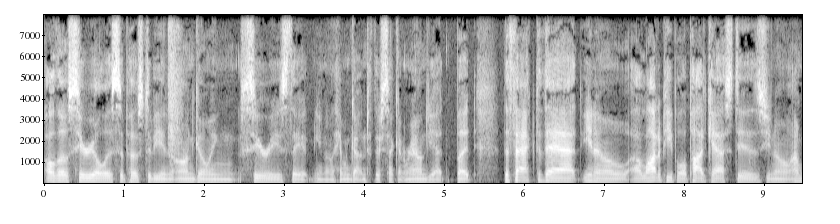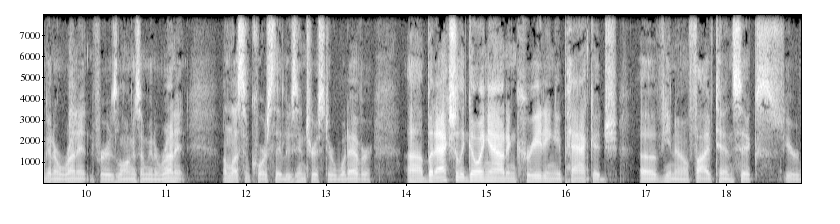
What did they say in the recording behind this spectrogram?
Although Serial is supposed to be an ongoing series, they you know haven't gotten to their second round yet. But the fact that you know a lot of people, a podcast is you know I'm going to run it for as long as I'm going to run it, unless of course they lose interest or whatever. Uh, but actually going out and creating a package of you know five, ten, six, or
